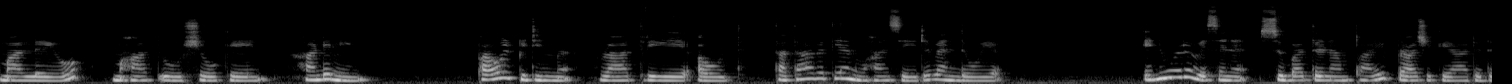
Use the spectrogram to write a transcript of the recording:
මල්ලයෝ මහත් වූ ශෝකයෙන් හඬමින් පෞල් පිටින්ම රාත්‍රියේ අවුත් තථාගතයන් වහන්සේට වැඳෝය. එනුවර වෙසෙන සුභද්‍ර නම් පරිබ්‍රාජකයාටද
